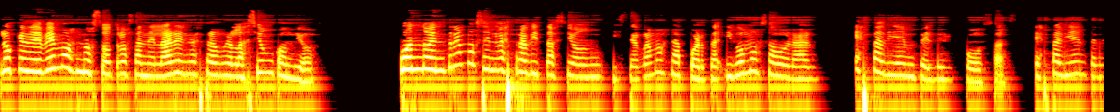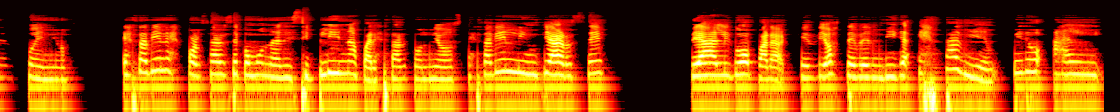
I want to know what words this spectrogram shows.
lo que debemos nosotros anhelar en nuestra relación con Dios. Cuando entramos en nuestra habitación y cerramos la puerta y vamos a orar, está bien pedir cosas, está bien tener sueños, está bien esforzarse como una disciplina para estar con Dios, está bien limpiarse de algo para que Dios te bendiga, está bien, pero al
